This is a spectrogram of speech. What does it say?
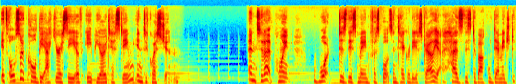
It's also called the accuracy of EPO testing into question. And to that point, what does this mean for Sports Integrity Australia? Has this debacle damaged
